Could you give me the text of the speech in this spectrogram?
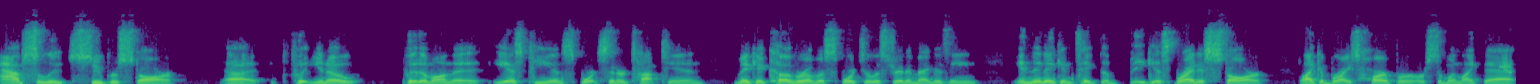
absolute superstar. Uh, put you know, put them on the ESPN Sports Center top ten. Make a cover of a Sports Illustrated magazine and then they can take the biggest, brightest star like a Bryce Harper or someone like that,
